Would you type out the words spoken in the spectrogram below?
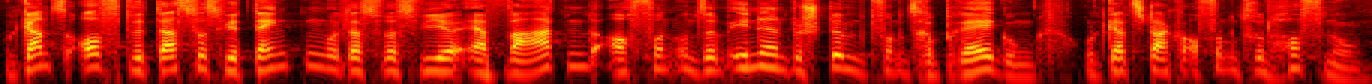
Und ganz oft wird das, was wir denken und das, was wir erwarten, auch von unserem Inneren bestimmt, von unserer Prägung und ganz stark auch von unseren Hoffnungen.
